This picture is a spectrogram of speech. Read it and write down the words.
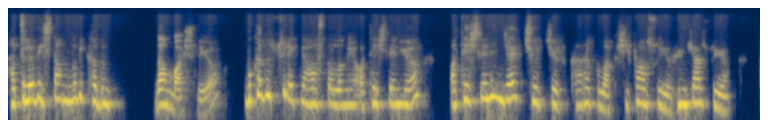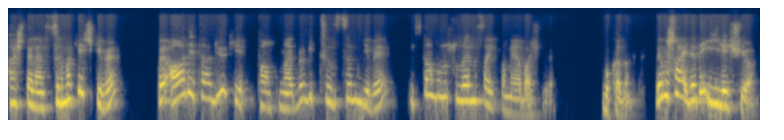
hatırladığı İstanbul'u bir kadından başlıyor. Bu kadın sürekli hastalanıyor, ateşleniyor. Ateşlenince çır çır, kara kulak, şifa suyu, hünkâr suyu, taşdelen, sırmakeş gibi ve adeta diyor ki Tanpınar böyle bir tılsım gibi İstanbul'un sularını sayıklamaya başlıyor bu kadın. Ve bu sayede de iyileşiyor.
